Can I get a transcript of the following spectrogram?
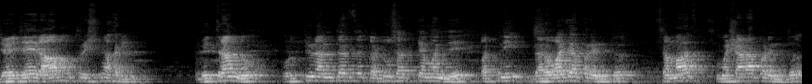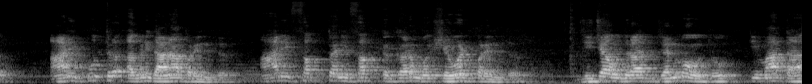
जय जय राम कृष्ण हरी. मित्रांनो मृत्यूनंतरचं कटू सत्य म्हणजे पत्नी दरवाजापर्यंत समाज स्मशानापर्यंत आणि पुत्र अग्निदानापर्यंत आणि फक्त आणि फक्त कर्म शेवटपर्यंत. जिच्या उदरात जन्म होतो ती माता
